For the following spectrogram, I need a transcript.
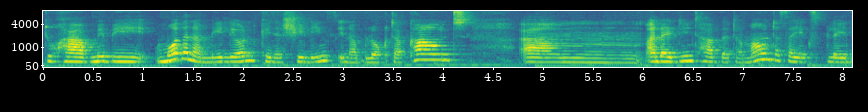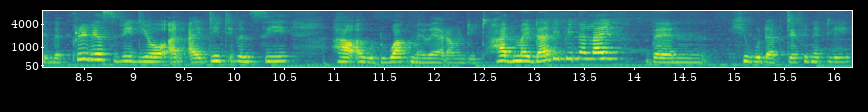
to have maybe more than a million Kenya shillings in a blocked account um, and I didn't have that amount as I explained in the previous video and I didn't even see how I would work my way around it. Had my daddy been alive then he would have definitely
